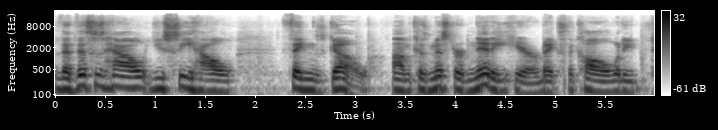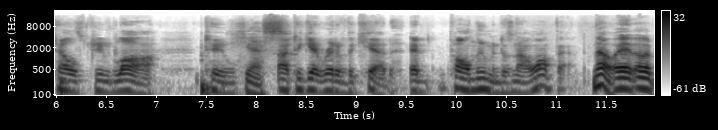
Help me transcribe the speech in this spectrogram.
that this is how you see how things go. Um, because Mister Nitti here makes the call when he tells Jude Law to Yes. uh, to get rid of the kid, and Paul Newman does not want that. No, uh, uh,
